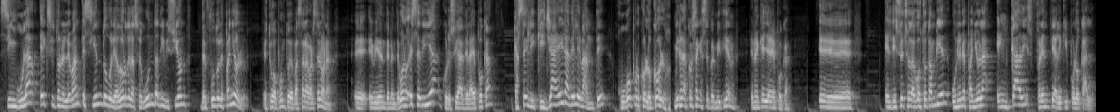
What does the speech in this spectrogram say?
singular éxito en el Levante siendo goleador de la segunda división del fútbol español. Estuvo a punto de pasar a Barcelona. Eh, evidentemente. Bueno, ese día, curiosidades de la época, Caselli, que ya era de Levante, jugó por Colo Colo. Mira las cosas que se permitían en aquella época. Eh, el 18 de agosto también, Unión Española en Cádiz frente al equipo local.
